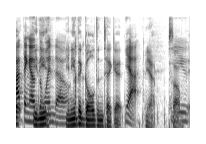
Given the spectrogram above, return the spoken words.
that thing out you the need, window. You need the golden ticket. yeah. Yeah. So You,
